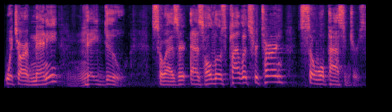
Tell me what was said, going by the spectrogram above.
which are many, mm-hmm. they do. So as as all those pilots return, so will passengers.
